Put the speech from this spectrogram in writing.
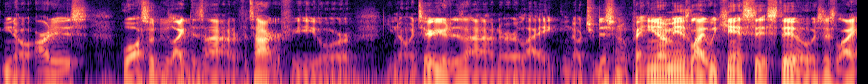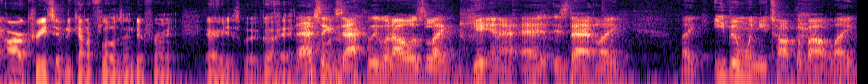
you know artists who also do like design or photography or you know interior design or like you know traditional paint. You know what I mean? It's like we can't sit still. It's just like our creativity kind of flows in different areas. But go ahead. That's That's what- exactly what I was like getting at. Is that like, like even when you talk about like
